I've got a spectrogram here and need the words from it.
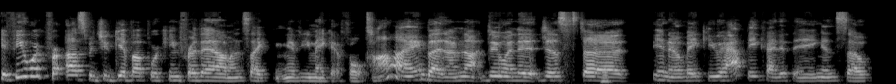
if you work for us, would you give up working for them? And it's like, if you make it full time, but I'm not doing it just uh, you know, make you happy kind of thing. And so,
